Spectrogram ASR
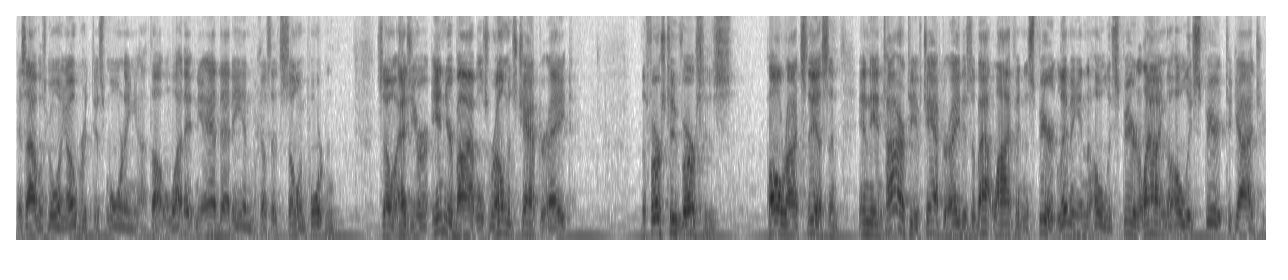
as I was going over it this morning. I thought, well, why didn't you add that in? Because that's so important. So, as you're in your Bibles, Romans chapter 8, the first two verses, Paul writes this, and in the entirety of chapter 8 is about life in the Spirit, living in the Holy Spirit, allowing the Holy Spirit to guide you.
